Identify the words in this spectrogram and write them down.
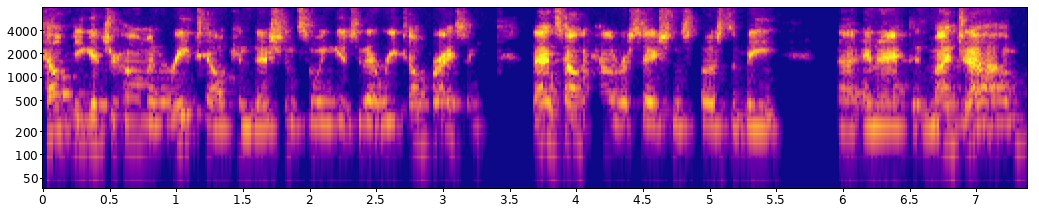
help you get your home in retail condition so we can get you that retail pricing. That's how the conversation is supposed to be uh, enacted. My job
